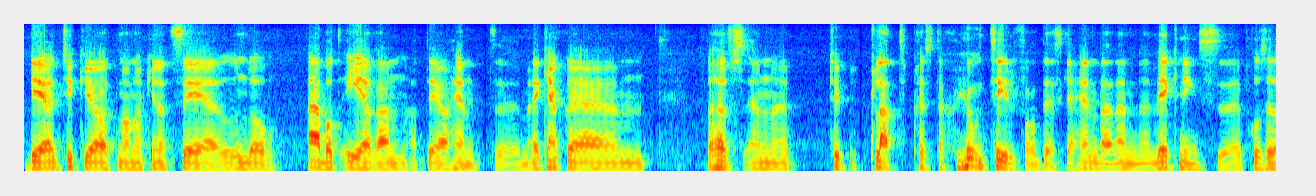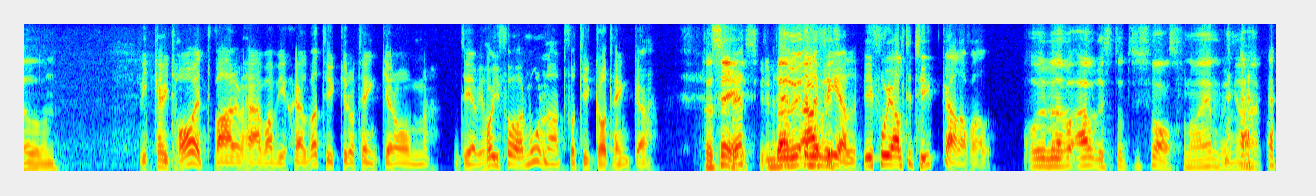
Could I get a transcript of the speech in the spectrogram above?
det tycker jag att man har kunnat se under Abbott-eran att det har hänt. Eh, men det kanske eh, behövs en eh, typ platt prestation till för att det ska hända, den väckningsproceduren. Vi kan ju ta ett varv här vad vi själva tycker och tänker om det. Vi har ju förmånen att få tycka och tänka. Precis. Rätt, vi rätt eller aldrig, fel. Vi får ju alltid tycka i alla fall. och vi behöver aldrig stå till svars för några ändringar heller.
